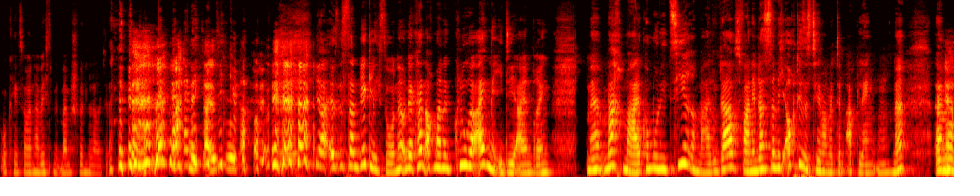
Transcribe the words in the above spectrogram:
okay, sorry, dann habe ich es mit meinem Schwindel, Leute. Macht nichts, alles gut. Genau. ja, es ist dann wirklich so, ne? Und er kann auch mal eine kluge eigene Idee einbringen. Ne? Mach mal, kommuniziere mal, du darfst wahrnehmen. Das ist nämlich auch dieses Thema mit dem Ablenken, ne? Ähm, ja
